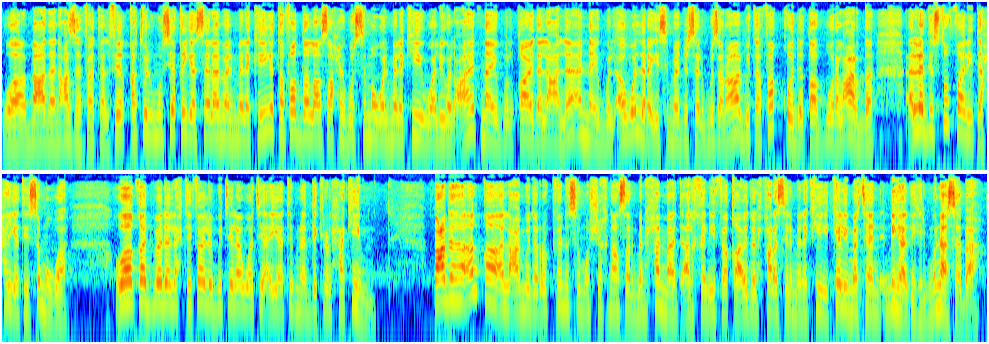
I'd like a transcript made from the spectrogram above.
وبعد أن عزفت الفرقة الموسيقية السلام الملكي تفضل صاحب السمو الملكي ولي العهد نائب القائد الأعلى النائب الأول رئيس مجلس الوزراء بتفقد طابور العرض الذي اصطف لتحية سموه. وقد بدأ الاحتفال بتلاوة آيات من الذكر الحكيم. بعدها ألقى العميد الركن سمو الشيخ ناصر بن حمد الخليفة قائد الحرس الملكي كلمة بهذه المناسبة.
